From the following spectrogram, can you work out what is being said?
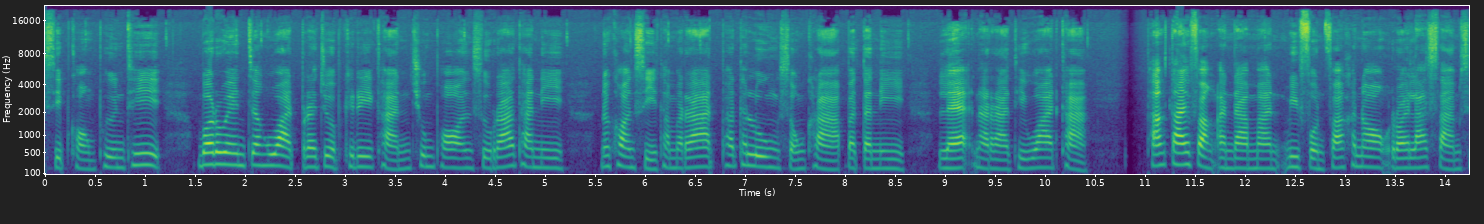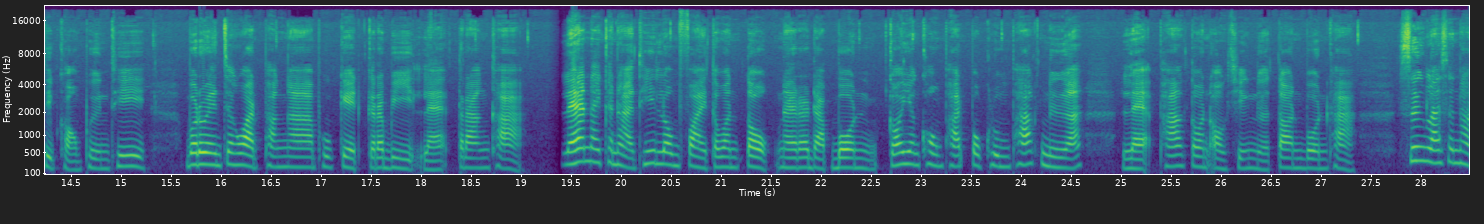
40 ของพื้นที่ บริเวณจังหวัดประจวบคีรีขันธ์ชุมพร สุราษฎร์ธานี นครศรีธรรมราช พัทลุง สงขลา ปัตตานี และนราธิวาสค่ะ ภาคใต้ฝั่งอันดามันมีฝนฟ้าขนองร้อยละ 30 ของพื้นที่ บริเวณจังหวัดพังงาภูเก็ตกระบี่และตรังค่ะ และในขณะที่ลมฝ่ายตะวันตกในระดับบน ก็ยังคงพัดปกคลุมภาคเหนือ และภาคตะวันออกเฉียงเหนือตอนบนค่ะ ซึ่งลักษณะ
